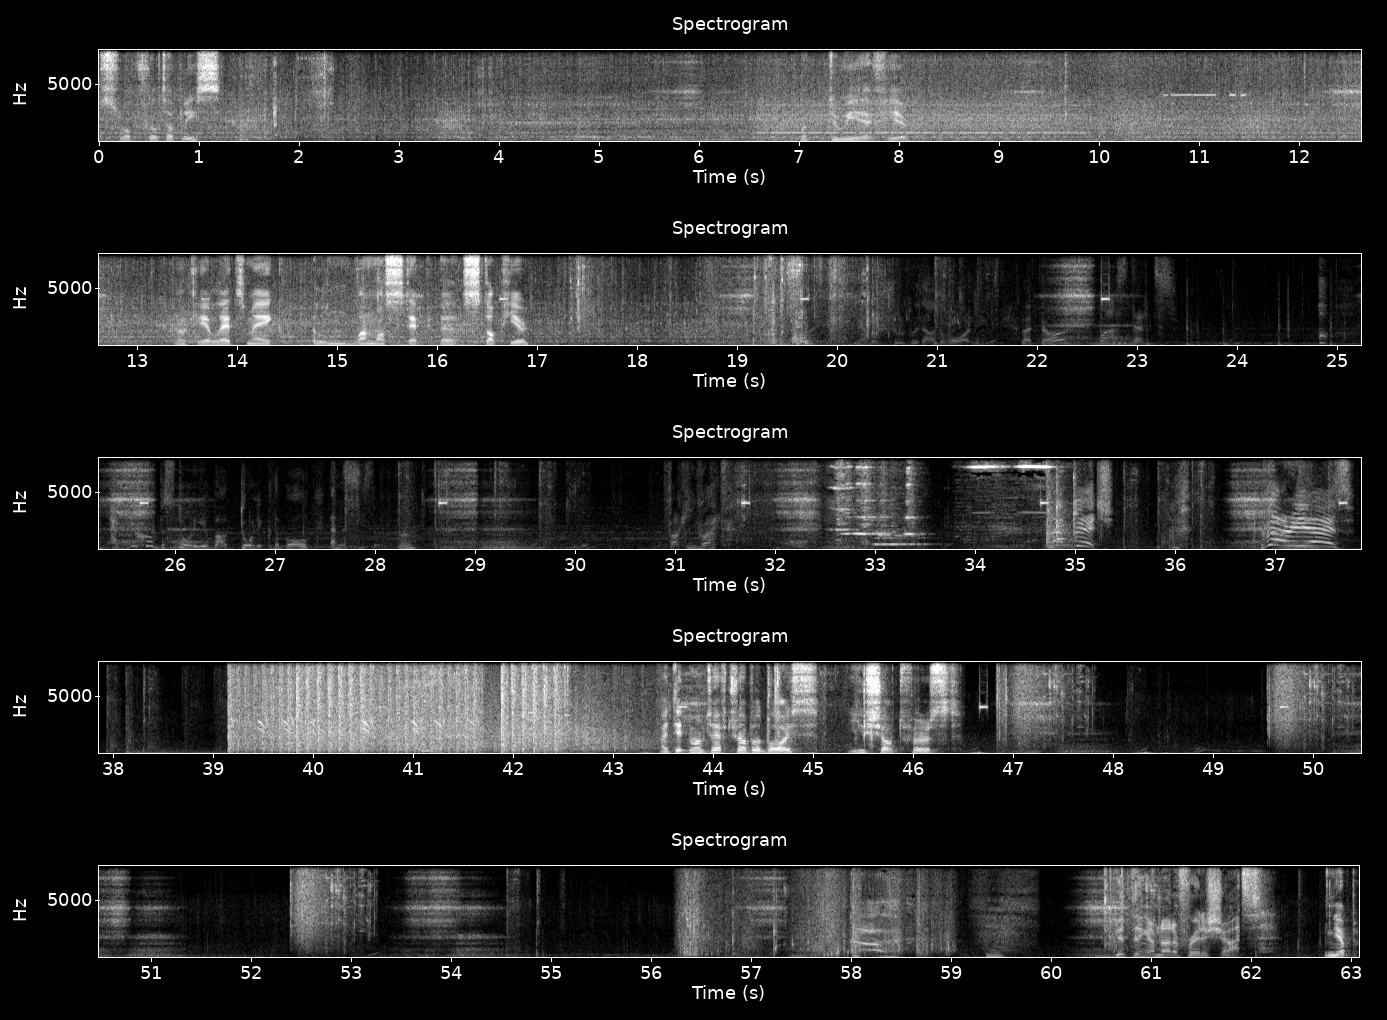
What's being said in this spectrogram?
Swap filter, please. What do we have here? Okay, let's make one more step uh, stop here. shoot without warning. But those bastards. Oh, have you heard the story about Tolik and the Caesar? Huh? Fucking what? That bitch! There he is! I didn't want to have trouble, boys. You shot first. Good thing I'm not afraid of shots. Yep.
